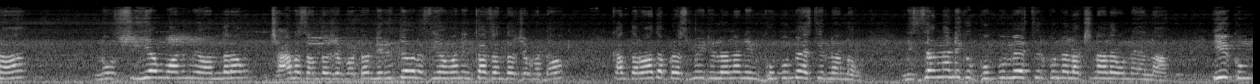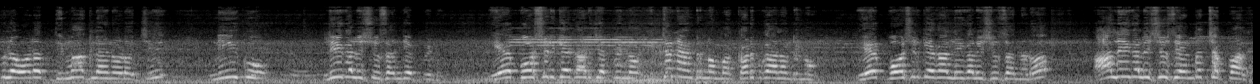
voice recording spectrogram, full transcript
అన్న నువ్వు సీఎం అని మేము అందరం చాలా సంతోషపడ్డాం. నిరుద్యోగుల సీఎం అని ఇంకా సంతోషపడ్డాం. కానీ తర్వాత ప్రెస్ మీటింగ్లలో నేను గుంపు మేస్తిరినన్నావు నిజంగా నీకు గుంపు మేస్తిరుకున్న లక్షణాలే ఉన్నాయన్న. ఈ గుంపులో కూడా దిమాగ్ లేనివాడు వచ్చి నీకు లీగల్ ఇష్యూస్ అని చెప్పిండు. ఏ పోషుడికే కాదు చెప్పిండో ఇద్దరిని అంటున్నాం మా కడుపు కాదంటున్నాం ఏ పోషుడికే కాదు లీగల్ ఇష్యూస్ అన్నాడో ఆ లీగల్ ఇష్యూస్ ఏంటో చెప్పాలి.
